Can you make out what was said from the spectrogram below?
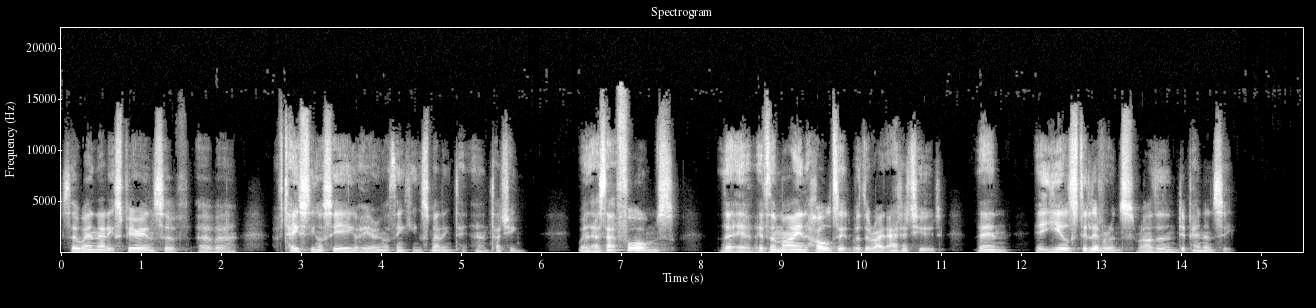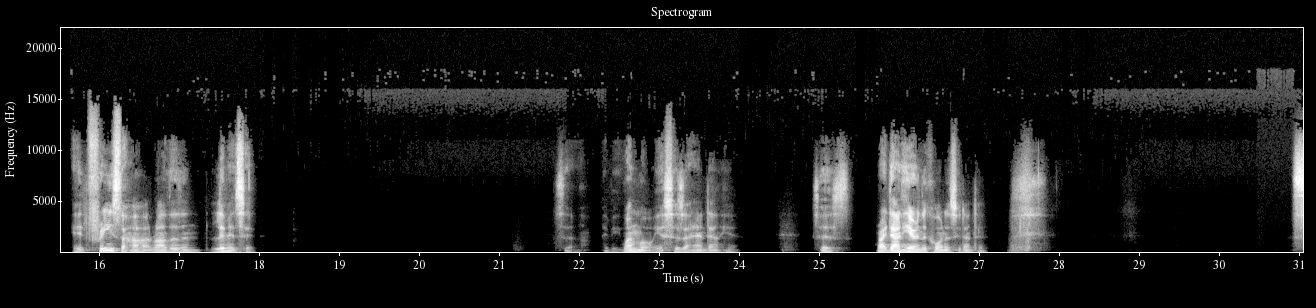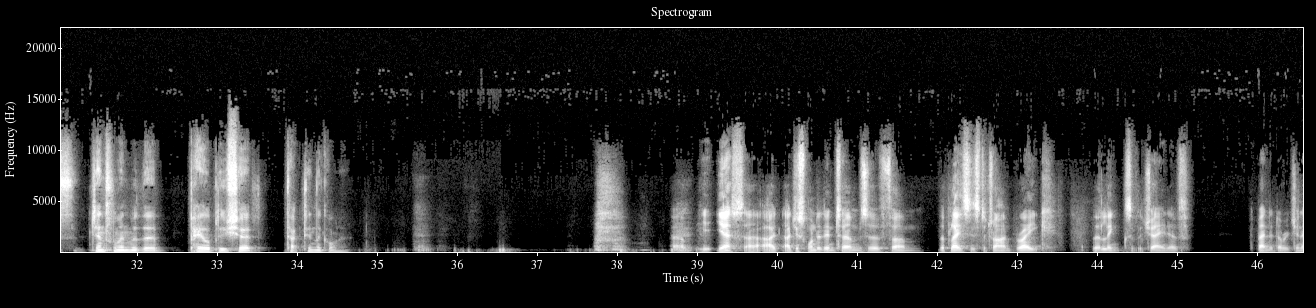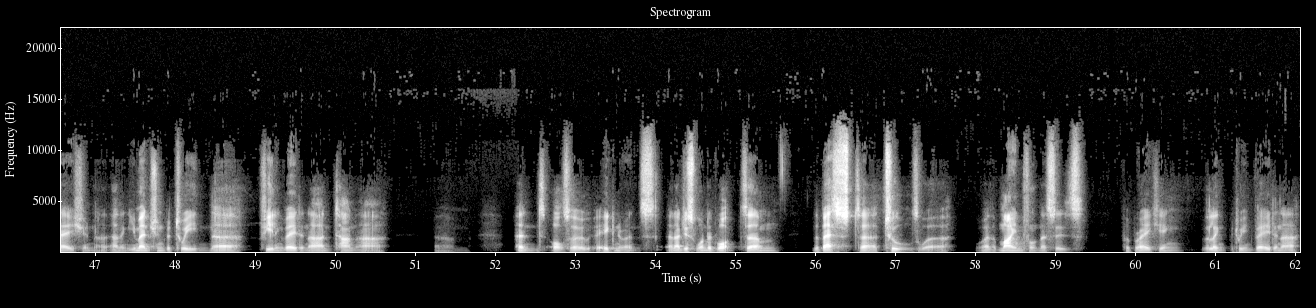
So when that experience of of, uh, of tasting or seeing or hearing or thinking, smelling t- and touching, when as that forms, that if, if the mind holds it with the right attitude, then it yields deliverance rather than dependency. It frees the heart rather than limits it. So maybe one more. Yes, there's a hand down here. So right down here in the corner, Sudanta. Gentleman with the pale blue shirt tucked in the corner. Um, yes, uh, I, I, just wondered in terms of um, the places to try and break the links of the chain of dependent origination. I, I think you mentioned between uh, feeling Vedana and Tanha, and also ignorance. And I just wondered what um, the best uh, tools were, whether mindfulness is for breaking the link between Vedana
